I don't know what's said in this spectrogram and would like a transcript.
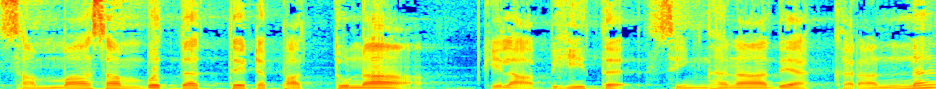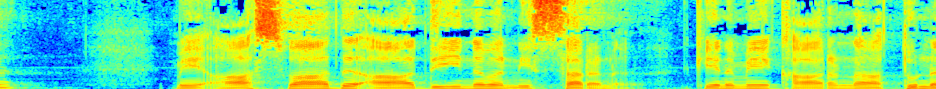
සම්මා සම්බුද්ධත්වයට පත් වුණා කියලා અભීත සිංහනාදයක් කරන්න මේ ආස්වාද ආදීනව නිස්සරණ කියන මේ කාරණා තුන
